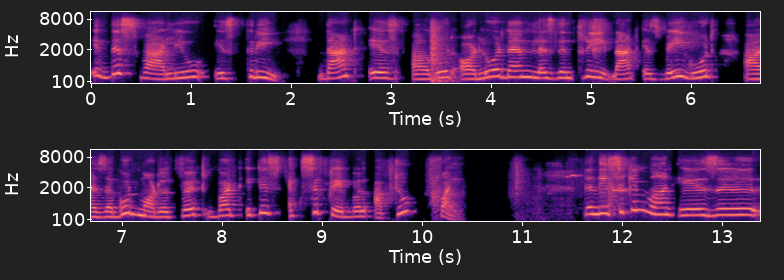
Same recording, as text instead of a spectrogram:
if this value is 3, that is a good or lower than less than 3, that is very good as a good model fit, but it is acceptable up to 5. Then the second one is uh,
